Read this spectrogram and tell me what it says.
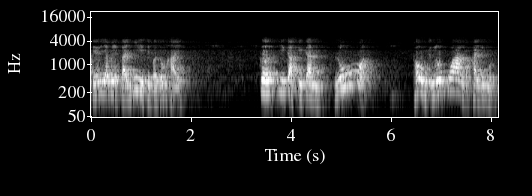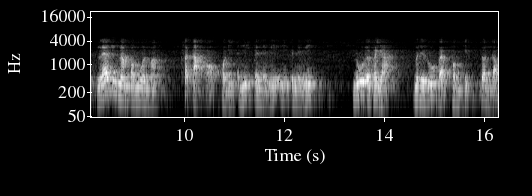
เสรียเมตตรยี่สิบอสงไขยเกิดกี่กับกี่กัน รู้หมด พระองค์จึงรู้กว้างกว่าใครทั้งหมด แล้วจึงนำประมวลมาสกัดออกพอดี อันนี้เป็นอย่างนี้ อันนี้เป็นอย่างนี้ รู้โดยพยานไม่ได้รู้แบบความคิดด้นเดา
